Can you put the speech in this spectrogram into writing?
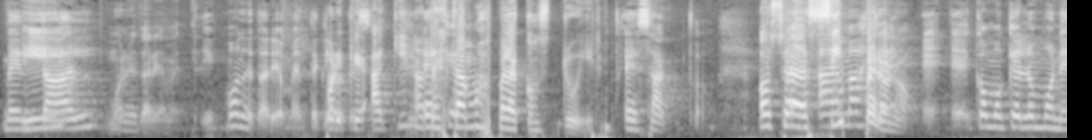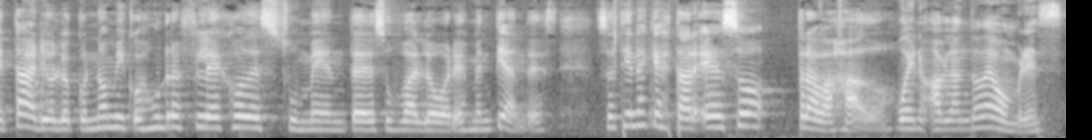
mental. y monetariamente. y monetariamente, claro Porque sí. aquí no Es te que- estamos para construir. Exacto. O sea, sí, Además pero que, no. eh, eh, como que lo monetario, lo económico es un reflejo de su mente, de sus valores, ¿me entiendes? Entonces tiene que estar eso trabajado. Bueno, hablando de hombres,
